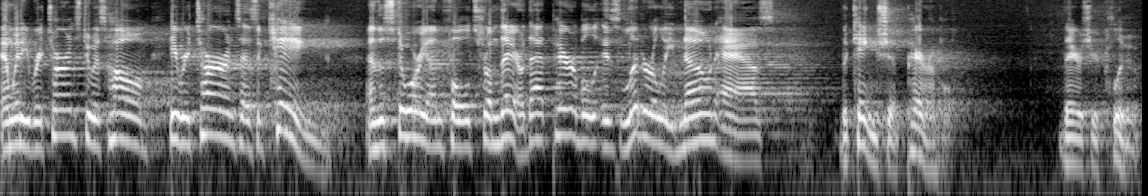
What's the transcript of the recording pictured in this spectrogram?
And when he returns to his home, he returns as a king and the story unfolds from there. That parable is literally known as the kingship parable. There's your clue.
